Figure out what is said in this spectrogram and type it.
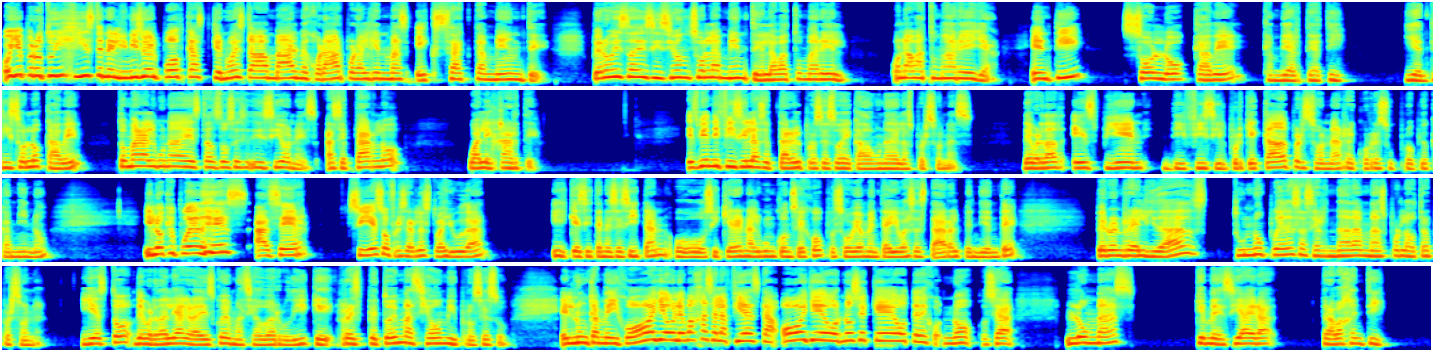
Oye, pero tú dijiste en el inicio del podcast que no estaba mal mejorar por alguien más. Exactamente. Pero esa decisión solamente la va a tomar él o la va a tomar ella. En ti solo cabe cambiarte a ti. Y en ti solo cabe tomar alguna de estas dos decisiones, aceptarlo o alejarte. Es bien difícil aceptar el proceso de cada una de las personas. De verdad es bien difícil porque cada persona recorre su propio camino y lo que puedes hacer, sí, es ofrecerles tu ayuda y que si te necesitan o si quieren algún consejo, pues obviamente ahí vas a estar al pendiente, pero en realidad tú no puedes hacer nada más por la otra persona. Y esto de verdad le agradezco demasiado a Rudy, que respetó demasiado mi proceso. Él nunca me dijo, oye, o le bajas a la fiesta, oye, o no sé qué, o te dejo. No, o sea, lo más que me decía era, trabaja en ti.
